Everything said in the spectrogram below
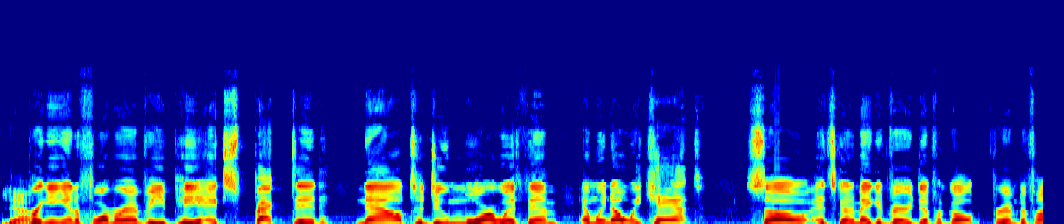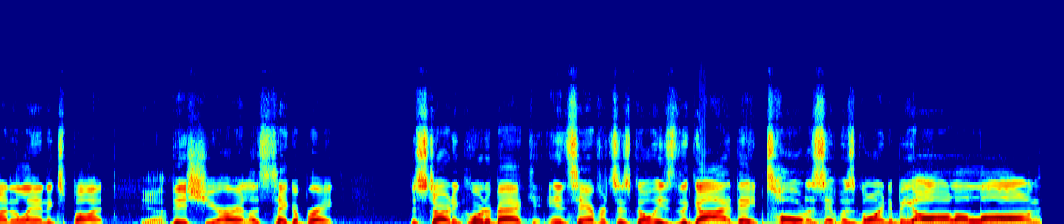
Yeah. bringing in a former MVP, expected now to do more with him, and we know we can't. So it's going to make it very difficult for him to find a landing spot Yeah. this year. All right, let's take a break. The starting quarterback in San Francisco is the guy they told us it was going to be all along.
